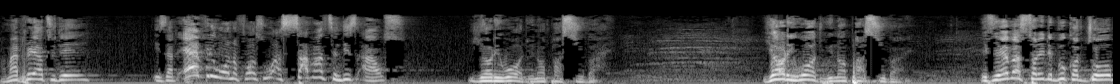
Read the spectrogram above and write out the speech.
And my prayer today is that every one of us who are servants in this house, your reward will not pass you by. Your reward will not pass you by. If you ever study the book of Job,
